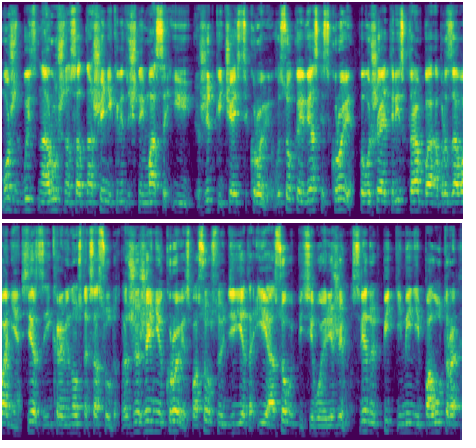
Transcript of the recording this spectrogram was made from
Может быть нарушено соотношение клеточной массы и жидкой части крови. Высокая вязкость крови повышает риск тромбообразования в сердце и кровеносных сосудах. Разжижению крови способствует диета и особый питьевой режим. Следует пить не менее полутора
